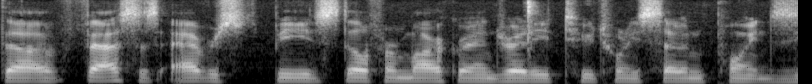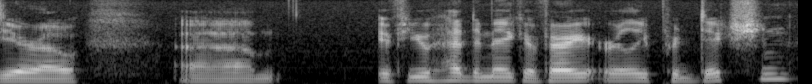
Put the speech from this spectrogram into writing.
the fastest average speed still for Marco Andretti, 227.0. Um, if you had to make a very early prediction,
